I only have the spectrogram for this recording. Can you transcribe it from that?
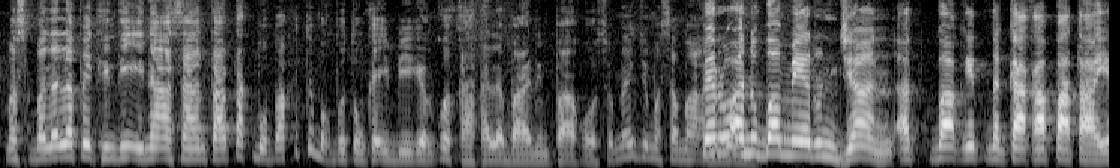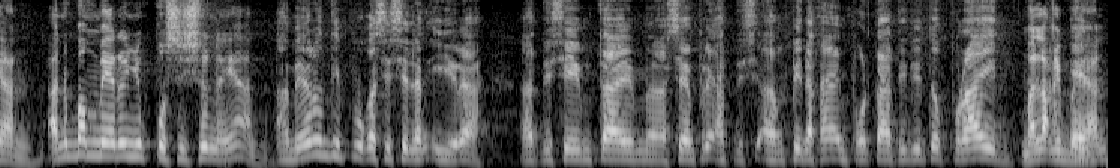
Mas malalapit, hindi inaasahan tatakbo. Bakit tumakbo tong kaibigan ko? Kakalabanin pa ako. So medyo masama. Pero ano ba meron dyan at bakit nagkakapatayan? Ano ba meron yung posisyon na yan? Ah, meron din po kasi silang ira. At the same time, ah, siyempre, at the- ang pinaka-importante dito, pride. Malaki ba yan?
